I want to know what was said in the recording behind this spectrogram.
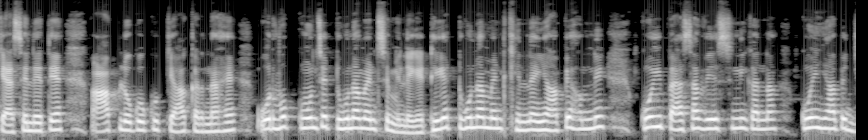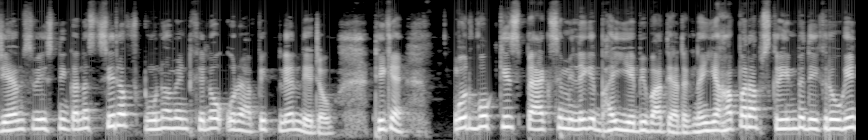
कैसे लेते हैं? आप लोगों को क्या करना है? और वो कौन से टूर्नामेंट से मिलेंगे, ठीक है? टूर्नामेंट खेलना है, यहाँ पर हमने कोई पैसा वेस्ट नहीं करना, कोई यहाँ पर जेम्स वेस्ट नहीं करना, सिर्फ़ टूर्नामेंट खेलो और एपिक प्लेयर ले जाओ। ठीक है? और वो किस पैक से मिलेंगे, भाई ये भी बात याद रखना। है यहाँ पर आप स्क्रीन पे देख रहे होगे,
